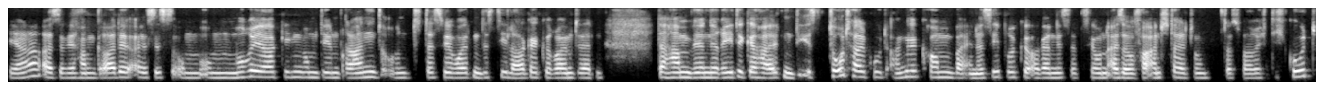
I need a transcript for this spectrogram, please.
Ja, also wir haben gerade, als es um, um Moria ging, um den Brand und dass wir wollten, dass die Lager geräumt werden. Da haben wir eine Rede gehalten, die ist total gut angekommen bei einer Seebrücke-Organisation, also Veranstaltung. Das war richtig gut.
